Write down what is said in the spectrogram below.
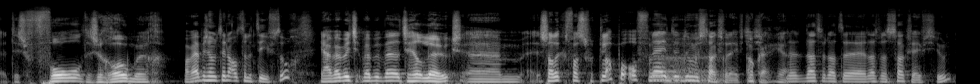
het is vol, het is romig. Maar we hebben zo meteen een alternatief, toch? Ja, we hebben, we hebben wel iets heel leuks. Ehm, zal ik het vast verklappen? Of, Nee, dat doen we straks wel eventjes. Oké, ja. La- Laten, we dat, laten we dat straks eventjes doen.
